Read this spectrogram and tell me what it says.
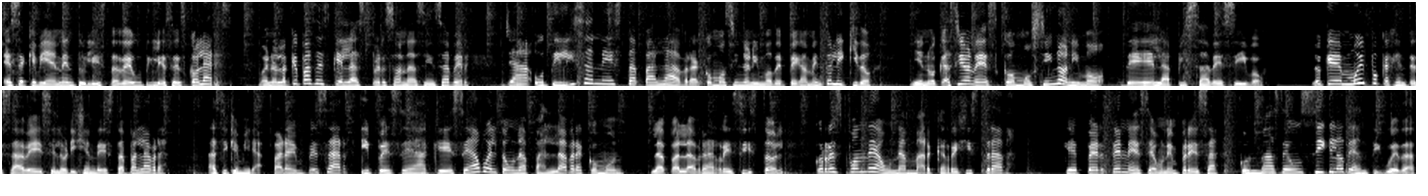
ese que viene en tu lista de útiles escolares. Bueno, lo que pasa es que las personas sin saber ya utilizan esta palabra como sinónimo de pegamento líquido y en ocasiones como sinónimo de lápiz adhesivo. Lo que muy poca gente sabe es el origen de esta palabra. Así que mira, para empezar, y pese a que se ha vuelto una palabra común, la palabra resistol corresponde a una marca registrada, que pertenece a una empresa con más de un siglo de antigüedad.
